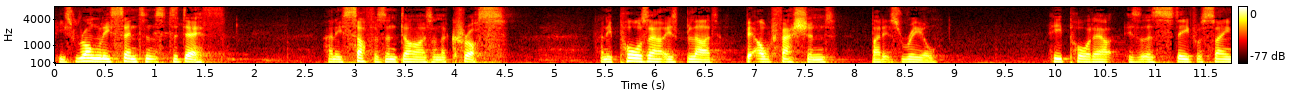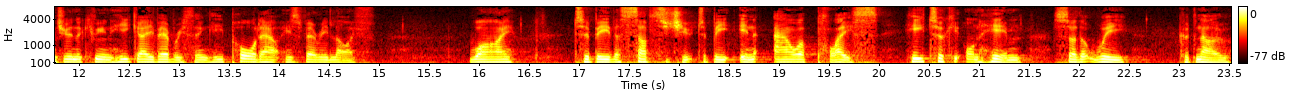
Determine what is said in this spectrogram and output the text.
He's wrongly sentenced to death. And he suffers and dies on a cross. And he pours out his blood. Bit old fashioned, but it's real. He poured out, as Steve was saying during the communion, he gave everything. He poured out his very life. Why? To be the substitute, to be in our place. He took it on him so that we could know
